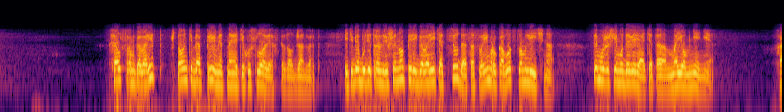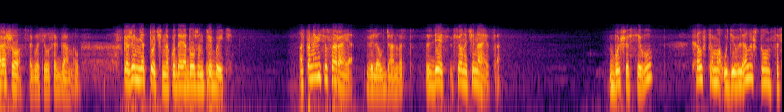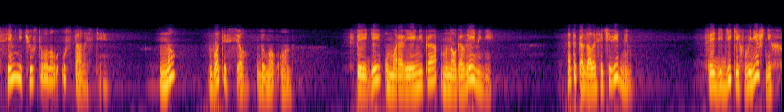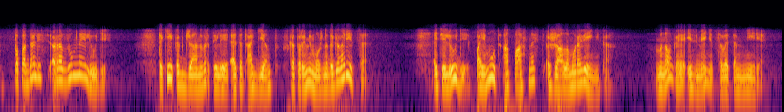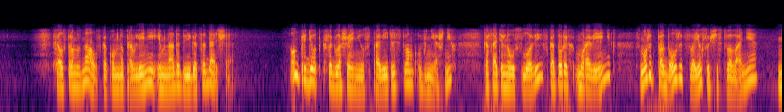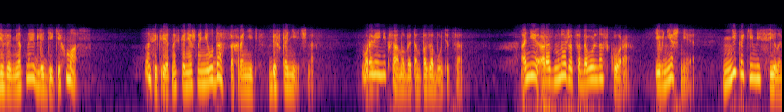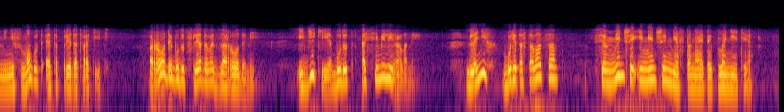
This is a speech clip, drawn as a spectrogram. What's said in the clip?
Хелстром говорит, что он тебя примет на этих условиях, сказал Джанверт и тебе будет разрешено переговорить отсюда со своим руководством лично. Ты можешь ему доверять, это мое мнение». «Хорошо», — согласился Гаммел. «Скажи мне точно, куда я должен прибыть». «Остановись у сарая», — велел Джанверт. «Здесь все начинается». Больше всего Хеллстрома удивляло, что он совсем не чувствовал усталости. Но... Вот и все, думал он. Впереди у муравейника много времени. Это казалось очевидным. Среди диких внешних попадались разумные люди, такие как Джанверт или этот агент, с которыми можно договориться. Эти люди поймут опасность жала муравейника. Многое изменится в этом мире. Хеллстром знал, в каком направлении им надо двигаться дальше. Он придет к соглашению с правительством внешних касательно условий, в которых муравейник сможет продолжить свое существование, незаметное для диких масс. Но секретность, конечно, не удастся сохранить бесконечно. Муравейник сам об этом позаботится. Они размножатся довольно скоро, и внешние – никакими силами не смогут это предотвратить. Роды будут следовать за родами, и дикие будут ассимилированы. Для них будет оставаться все меньше и меньше места на этой планете,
